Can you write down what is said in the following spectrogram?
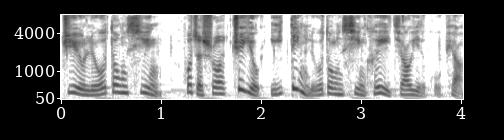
具有流动性，或者说具有一定流动性可以交易的股票。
